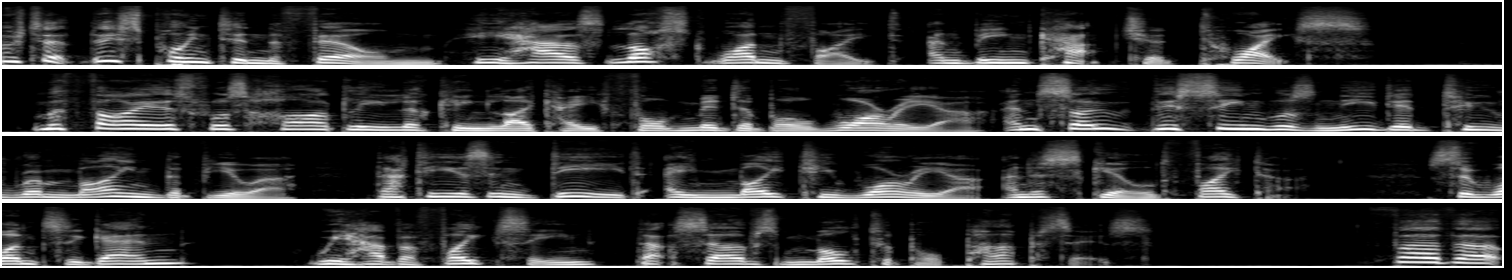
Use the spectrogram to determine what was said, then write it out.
but at this point in the film, he has lost one fight and been captured twice. Mathayus was hardly looking like a formidable warrior, and so this scene was needed to remind the viewer that he is indeed a mighty warrior and a skilled fighter. So once again, we have a fight scene that serves multiple purposes. Further,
